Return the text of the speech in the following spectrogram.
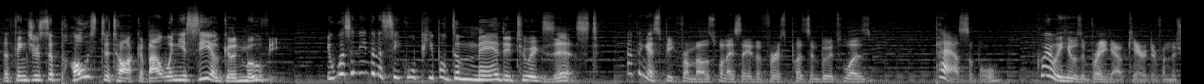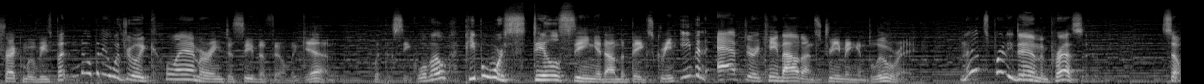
The things you're supposed to talk about when you see a good movie. It wasn't even a sequel people demanded to exist. I think I speak for most when I say the first Puss in Boots was passable. Clearly, he was a breakout character from the Shrek movies, but nobody was really clamoring to see the film again. With the sequel, though, people were still seeing it on the big screen even after it came out on streaming and Blu ray. That's pretty damn impressive. So,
